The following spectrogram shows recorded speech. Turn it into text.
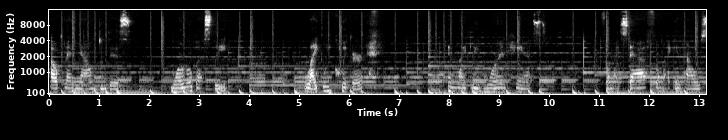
how can I now do this more robustly, likely quicker, and likely more enhanced for my staff, for my in house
